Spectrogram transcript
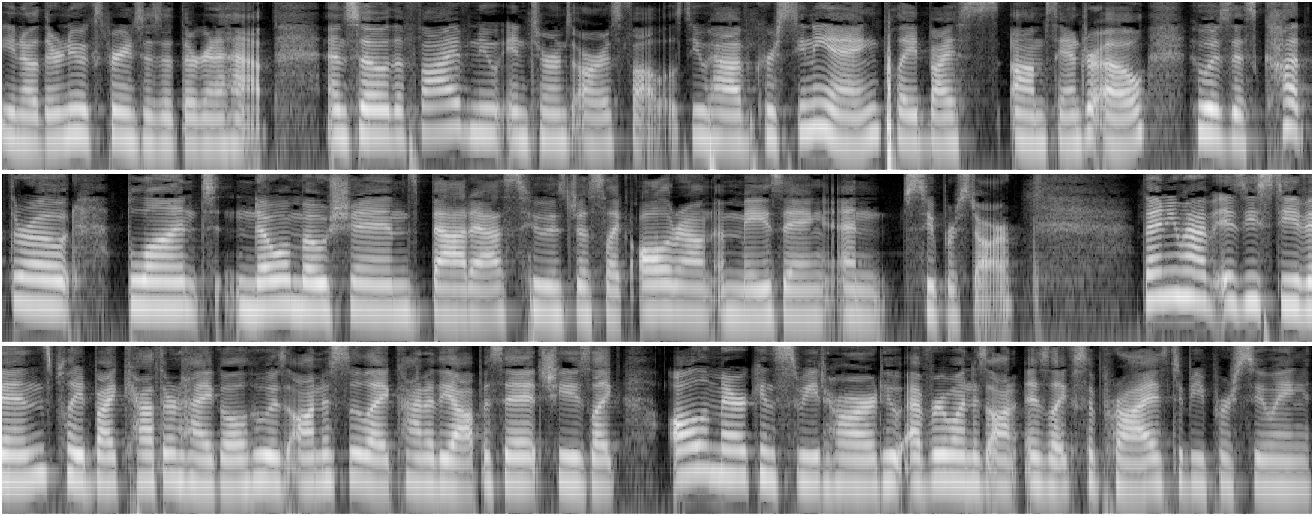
you know, their new experiences that they're going to have. And so the five new interns are as follows. You have Cristina Yang, played by um, Sandra Oh, who is this cutthroat, blunt, no emotions, badass, who is just like all around amazing and superstar. Then you have Izzie Stevens, played by Katherine Heigl, who is honestly like kind of the opposite. She's like all American sweetheart who everyone is on is like surprised to be pursuing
